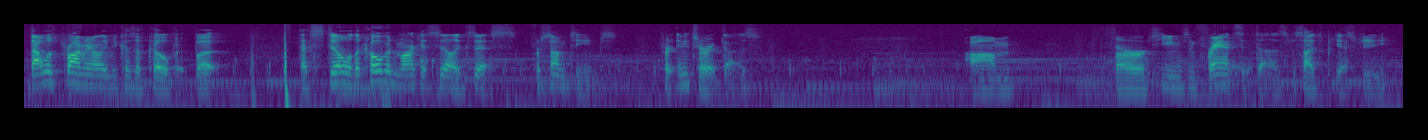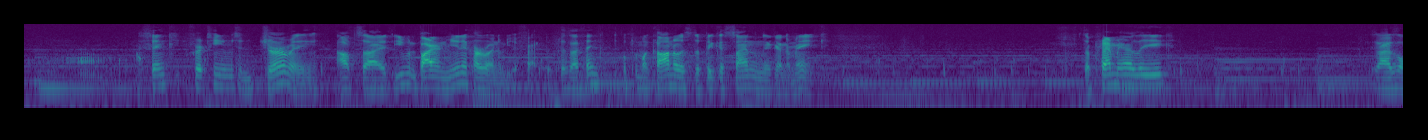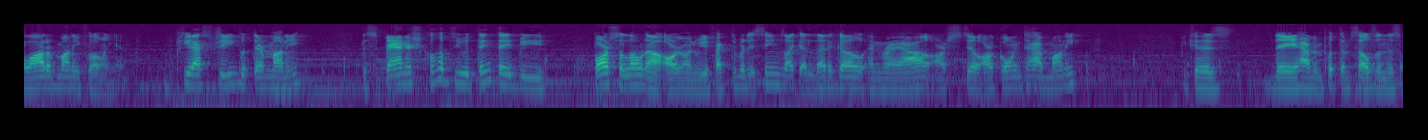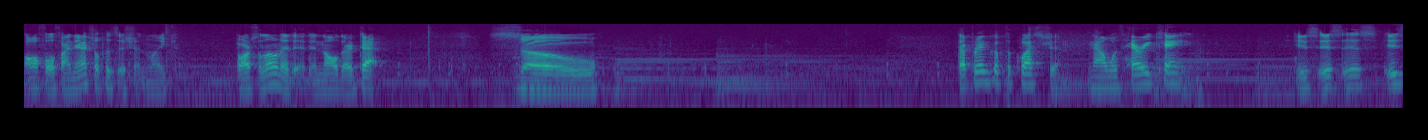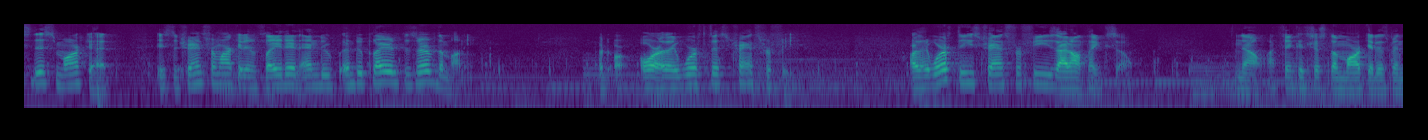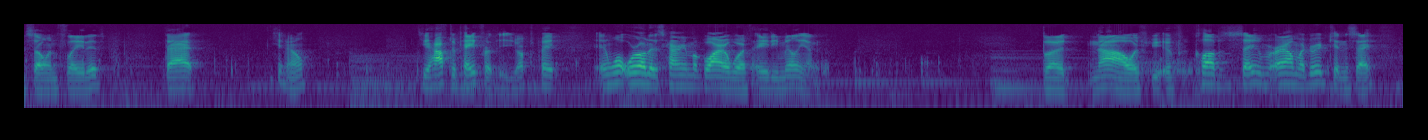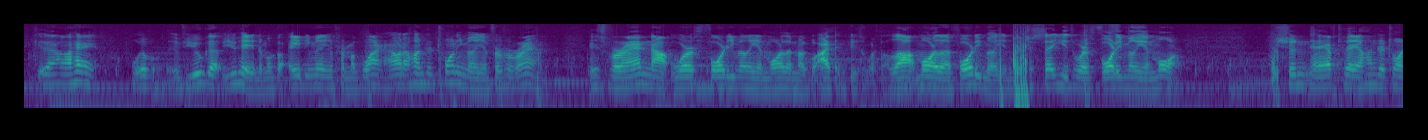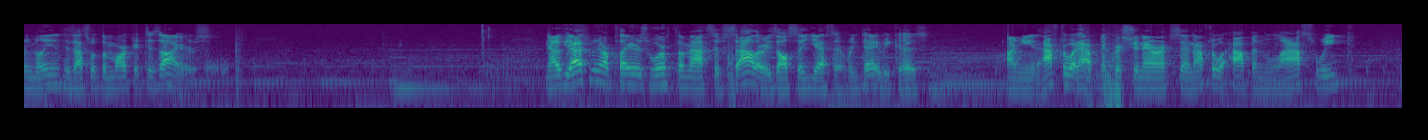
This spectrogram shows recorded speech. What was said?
that was primarily because of COVID, but that's still the COVID market still exists for some teams. For Inter, it does. Um, for teams in France, it does. Besides PSG, I think for teams in Germany, outside even Bayern Munich, are going to be affected because I think Upamecano is the biggest signing they're going to make. The Premier League, has a lot of money flowing in. PSG with their money, the Spanish clubs you would think they'd be Barcelona are going to be affected, but it seems like Atletico and Real are still are going to have money because they haven't put themselves in this awful financial position like Barcelona did in all their debt. So that brings up the question. Now with Harry Kane, is is is is this market is the transfer market inflated, and do and do players deserve the money? Or, or are they worth this transfer fee? Are they worth these transfer fees? I don't think so. No, I think it's just the market has been so inflated that you know you have to pay for these. You have to pay. In what world is Harry Maguire worth 80 million? But now, if you, if clubs say Real Madrid can say, oh, hey, if you got you hate him, we'll 80 million for Maguire. How about 120 million for Varane? Is Varane not worth 40 million more than Maguire? I think he's worth a lot more than 40 million. But just say he's worth 40 million more. Shouldn't have to pay 120 million because that's what the market desires? Now, if you ask me, are players worth the massive salaries? I'll say yes every day because, I mean, after what happened to Christian Eriksen, after what happened last week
